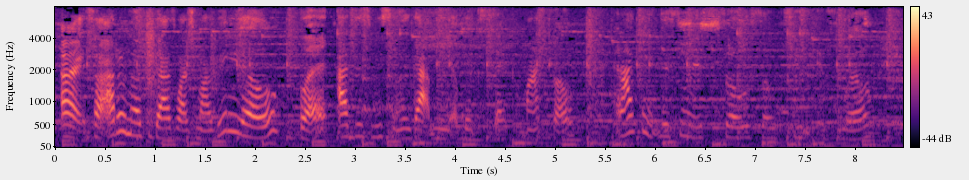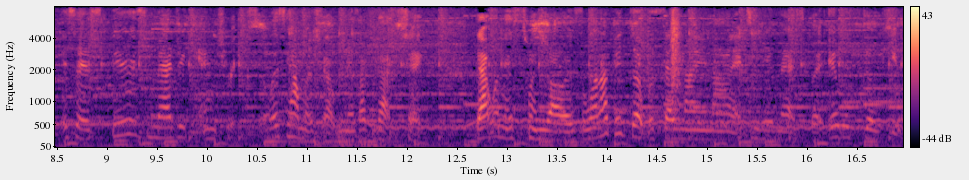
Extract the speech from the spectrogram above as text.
Alright, so I don't know if you guys watched my video, but I just recently got me a big stack myself. And I think this one is so, so cute as well. It says Spirits, Magic, and Tricks. So let's see how much that one is. I forgot to check. That one is $20. The one I picked up was $7.99 at TJ Maxx, but it was still cute.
